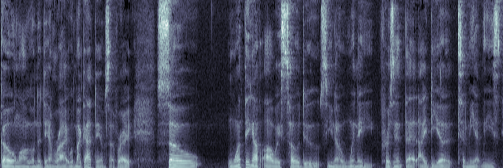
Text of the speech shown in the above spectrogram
go along on the damn ride with my goddamn self, right? So one thing I've always told dudes, you know, when they present that idea to me at least,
